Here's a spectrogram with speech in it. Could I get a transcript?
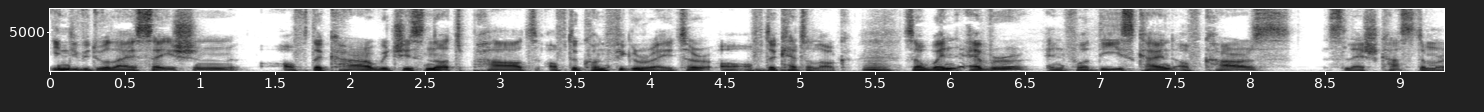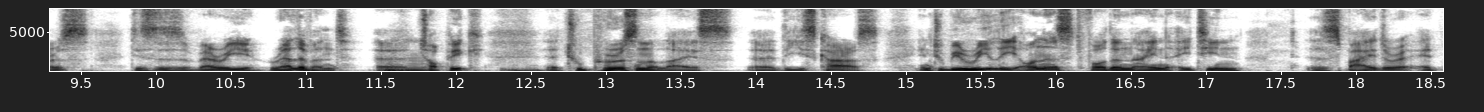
individualization of the car, which is not part of the configurator or of the catalog. So whenever, and for these kind of cars slash customers, this is a very relevant uh, topic uh, to personalize uh, these cars. And to be really honest, for the 918 uh, Spider, at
